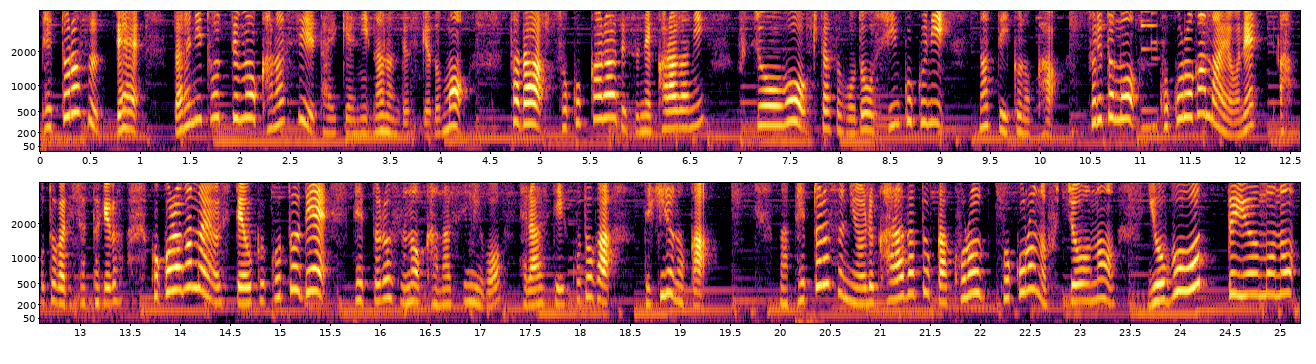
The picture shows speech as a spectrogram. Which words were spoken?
ペットロスって誰にとっても悲しい体験になるんですけどもただそこからですね体に不調をきたすほど深刻になっていくのかそれとも心構えをねあ音が出ちゃったけど 心構えをしておくことでペットロスの悲しみを減らしていくことができるのか、まあ、ペットロスによる体とか心の不調の予防っていうもの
